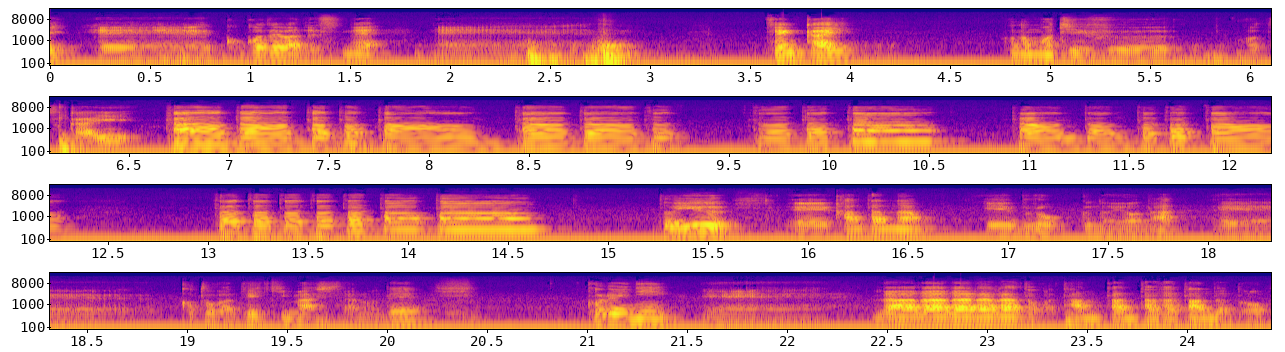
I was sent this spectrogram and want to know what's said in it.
い、えー、ここではですね、えー、前回このモチーフを使いタタタタタンタタタタタタンタンタンタタタンタタタタタタタンという、えー、簡単な、えー、ブロックのような、えー、ことができましたのでこれに、えー、ラララララとかタンタンタタタンだと、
